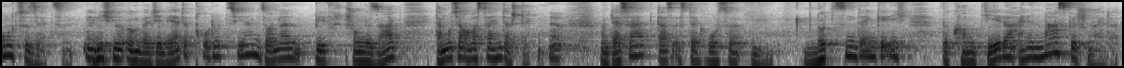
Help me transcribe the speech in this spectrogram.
umzusetzen. Mhm. Nicht nur irgendwelche Werte produzieren, sondern, wie schon gesagt, da muss ja auch was dahinter stecken. Ja. Und deshalb, das ist der große Nutzen, denke ich, bekommt jeder einen maßgeschneiderten,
